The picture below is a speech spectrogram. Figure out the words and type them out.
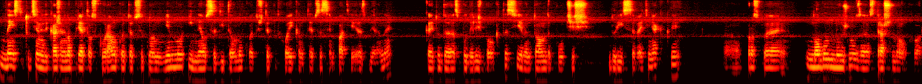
не институция, но да кажем едно приятелско рамо, което е абсолютно анонимно и неосъдително, което ще подходи към теб с емпатия и разбиране, където да споделиш болката си, евентуално да получиш дори и съвети някакви. просто е много нужно за страшно много хора.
